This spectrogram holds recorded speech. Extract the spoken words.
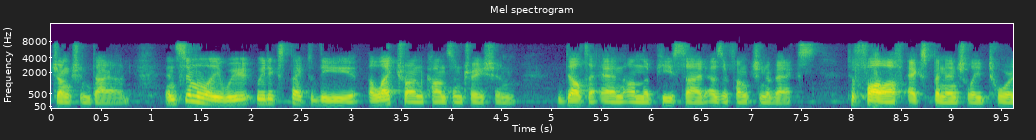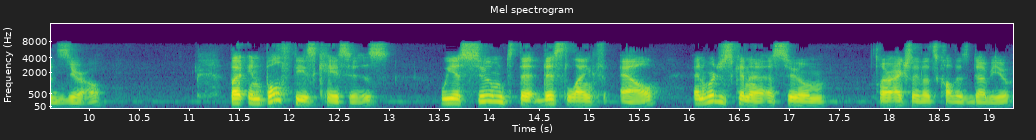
junction diode. And similarly, we, would expect the electron concentration delta n on the p side as a function of x to fall off exponentially towards zero. But in both these cases, we assumed that this length L, and we're just going to assume, or actually let's call this W,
